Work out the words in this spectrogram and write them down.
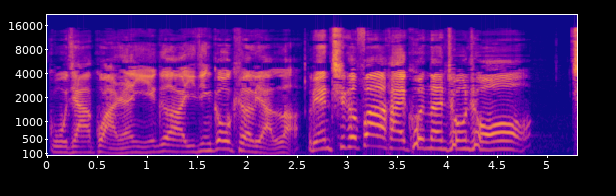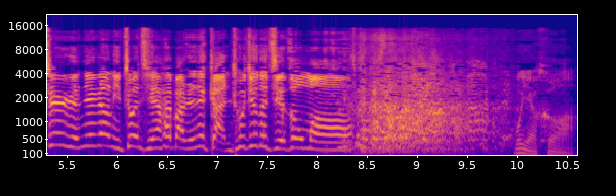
孤家寡人一个已经够可怜了，连吃个饭还困难重重。这是人家让你赚钱，还把人家赶出去的节奏吗？我也喝，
